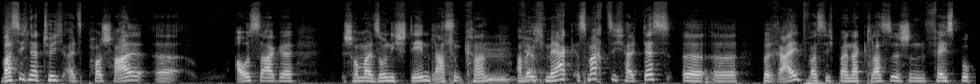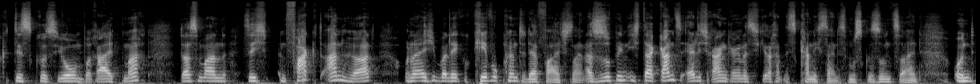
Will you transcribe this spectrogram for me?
Was ich natürlich als Pauschalaussage äh, schon mal so nicht stehen lassen kann. Mm, aber ja. ich merke, es macht sich halt das äh, äh, bereit, was sich bei einer klassischen Facebook-Diskussion bereit macht, dass man sich einen Fakt anhört und dann eigentlich überlegt, okay, wo könnte der falsch sein? Also so bin ich da ganz ehrlich rangegangen, dass ich gedacht habe, es kann nicht sein, es muss gesund sein. Und,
